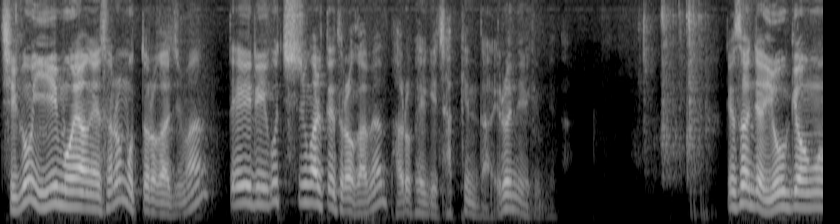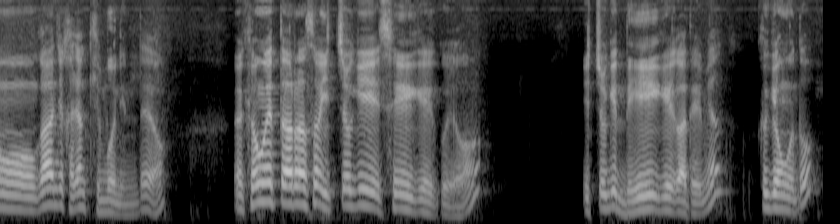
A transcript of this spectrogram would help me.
지금 이 모양에서는 못 들어가지만 때리고 치중할 때 들어가면 바로 백이 잡힌다 이런 얘기입니다. 그래서 이제 요 경우가 이제 가장 기본인데요. 경우에 따라서 이쪽이 세 개고요. 이쪽이 네 개가 되면 그 경우도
